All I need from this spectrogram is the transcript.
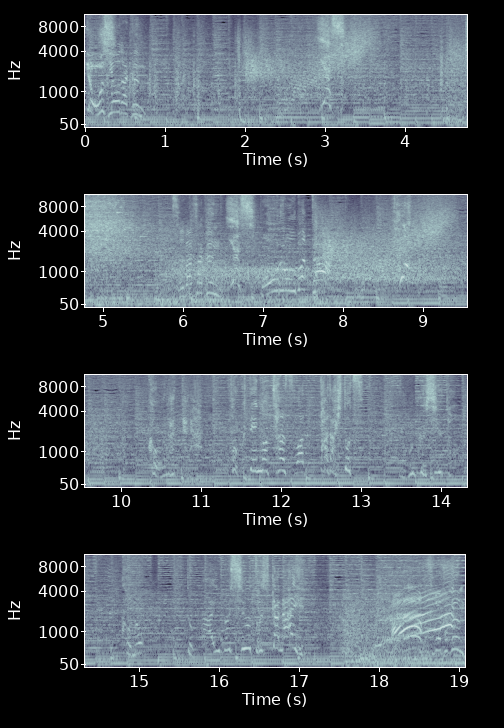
よし。塩田君。よし。翼君。よし。ボールを奪った。こうなったら得点のチャンスはただ一つ。ロングシュートこのドライブシュートしかない。ああ翼君。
